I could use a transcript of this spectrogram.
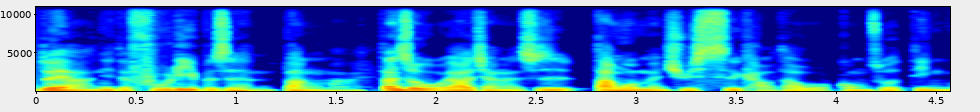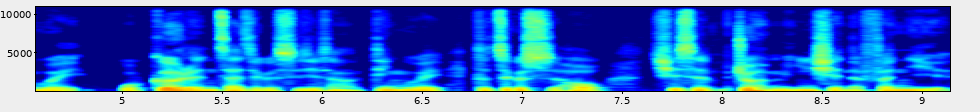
对啊，你的福利不是很棒吗？”但是我要讲的是，当我们去思考到我工作定位、我个人在这个世界上的定位的这个时候，其实就很明显的分野。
